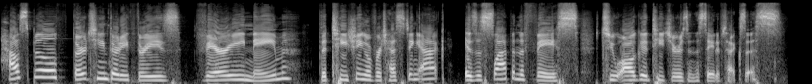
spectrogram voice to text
House Bill 1333's very name, the Teaching Over Testing Act, is a slap in the face to all good teachers in the state of Texas.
